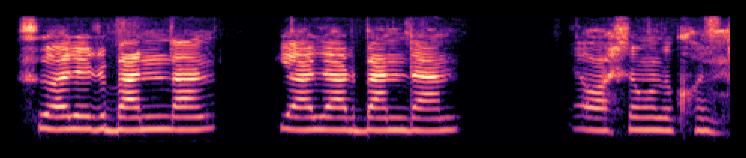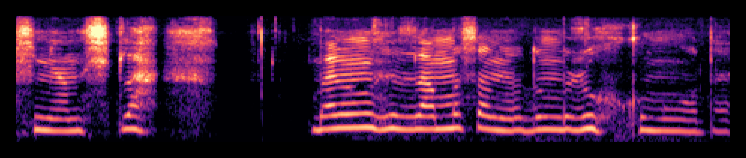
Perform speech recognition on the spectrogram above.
Şu yerleri benden. Yerler benden. Yavaşlama da koymuşum yanlışlıkla. Ben onun hızlanma sanıyordum. Ruh kumu o da.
